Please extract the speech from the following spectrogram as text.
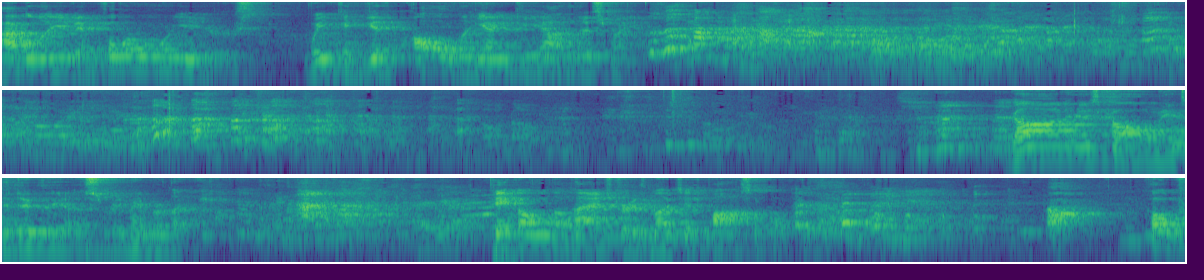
I believe in four more years, we can get all the Yankee out of this man. God has called me to do this, remember that. Pick on the pastor as much as possible. Folks,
